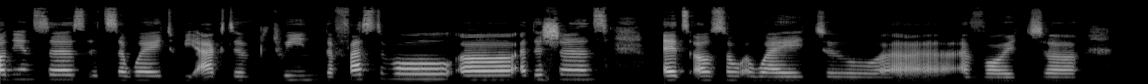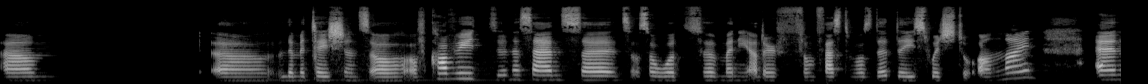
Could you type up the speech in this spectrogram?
audiences. It's a way to be active between the festival uh, editions. It's also a way to uh, avoid uh, um, uh, limitations of, of, COVID in a sense. Uh, it's also what uh, many other film festivals did. They switched to online, and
